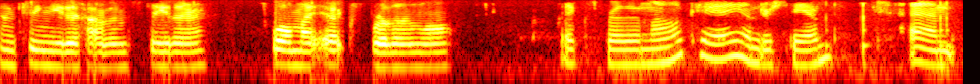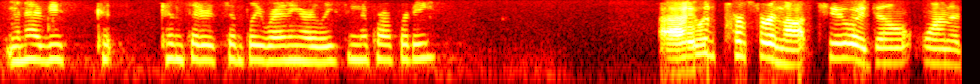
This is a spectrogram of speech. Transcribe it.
continue to have him stay there. Well, my ex-brother-in-law. Ex-brother-in-law. Okay, I understand. Um, and have you c- considered simply renting or leasing the property? I would prefer not to. I don't want to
